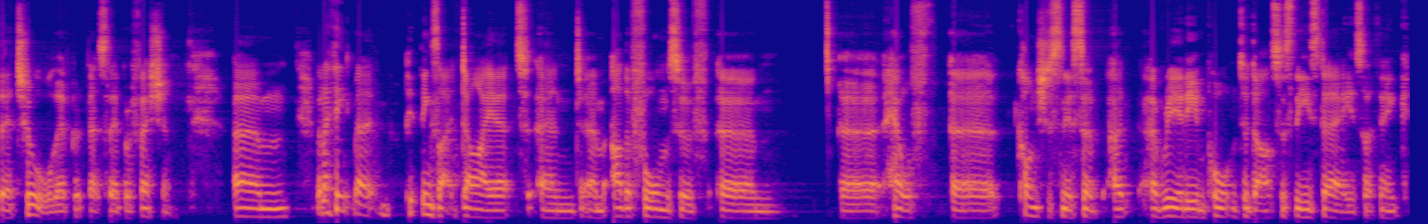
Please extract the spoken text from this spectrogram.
their tool. Their, that's their profession. Um, but I think things like diet and um, other forms of um, uh, health uh, consciousness are, are, are, really important to dancers these days, I think.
